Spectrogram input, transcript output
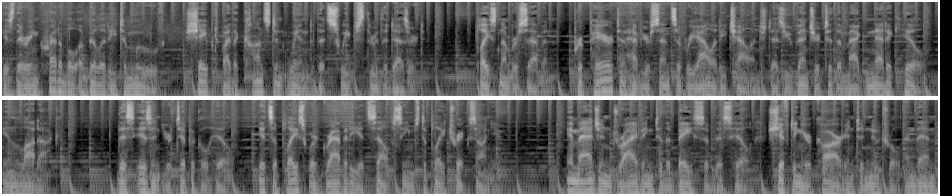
is their incredible ability to move, shaped by the constant wind that sweeps through the desert. Place number 7. Prepare to have your sense of reality challenged as you venture to the Magnetic Hill in Ladakh. This isn't your typical hill. It's a place where gravity itself seems to play tricks on you. Imagine driving to the base of this hill, shifting your car into neutral, and then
